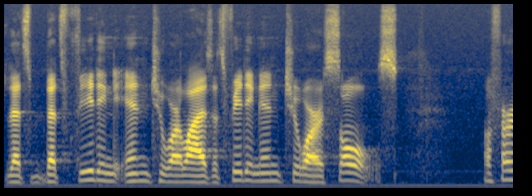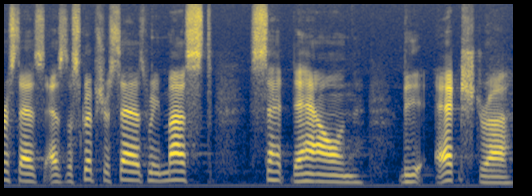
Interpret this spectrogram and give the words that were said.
that's, that's feeding into our lives, that's feeding into our souls? Well, first, as, as the scripture says, we must set down the extra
